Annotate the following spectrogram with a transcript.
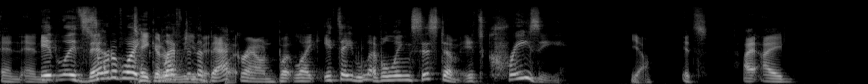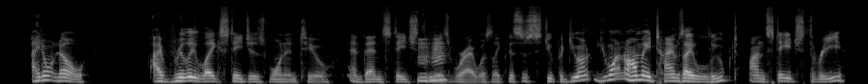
and and It, it's sort of like it left in the it, but background, but like it's a leveling system. It's crazy. Yeah. It's I I I don't know. I really like stages one and two, and then stage 3 Mhm. is where I was like, "This is stupid." Do you want you want to know how many times I looped on stage three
